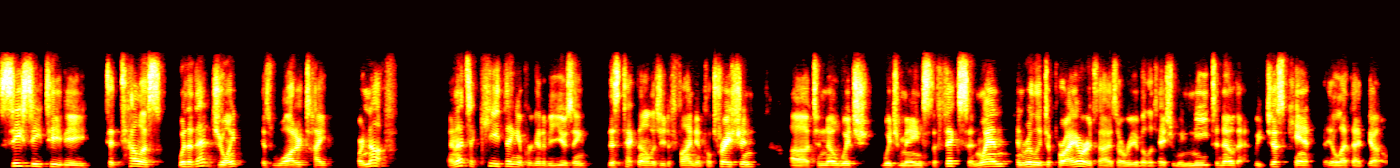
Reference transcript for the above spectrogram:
CCTV to tell us whether that joint is watertight or not. And that's a key thing if we're going to be using this technology to find infiltration, uh, to know which which mains to fix and when, and really to prioritize our rehabilitation. We need to know that. We just can't let that go.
